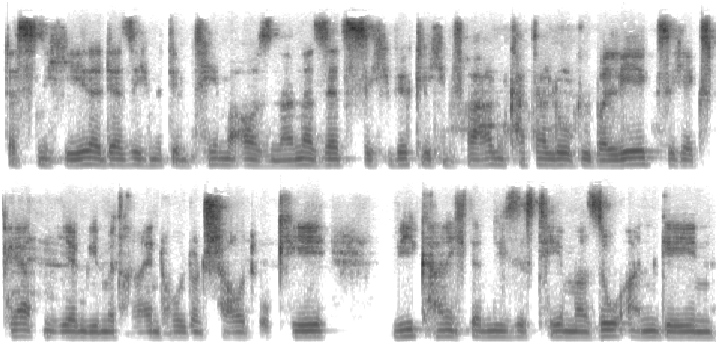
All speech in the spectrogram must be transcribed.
dass nicht jeder, der sich mit dem Thema auseinandersetzt, sich wirklich einen Fragenkatalog überlegt, sich Experten irgendwie mit reinholt und schaut, okay, wie kann ich denn dieses Thema so angehen,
